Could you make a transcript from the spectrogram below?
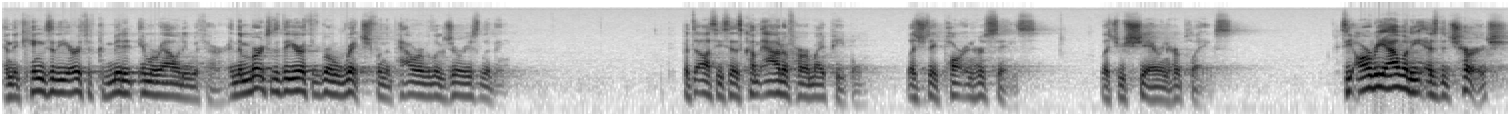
and the kings of the earth have committed immorality with her, and the merchants of the earth have grown rich from the power of luxurious living. But to us, he says, Come out of her, my people, lest you take part in her sins, lest you share in her plagues. See, our reality as the church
